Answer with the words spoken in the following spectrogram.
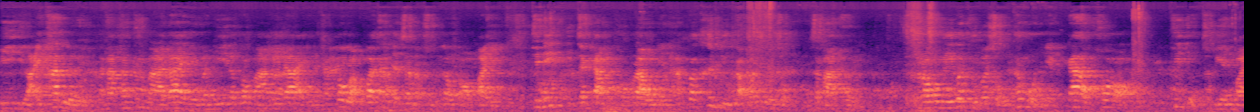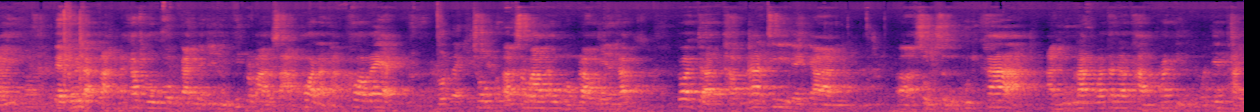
มีหลายท่านเลยนะครับทั้งที่มาได้ในวันนี้แล้วก็มาไม่ได้นะครับ ก็หวังว่าท่านจะสนับสนุนเราต่อไป ทีนี้กิจกรรมของเราเนี่ยนะครับก็ขึ้นอยู่กับวัตถุประสงค์ของสมาคม เรามีวัตถุประสงค์ทั้งหมดเนี่ย9ข้อที่จดทะเบียนไว้ แต่โดยหลักๆนะครับรวมๆกันเนี่ยจะอยู่ที่ประมาณ 3 ข้อหลักๆข้อแรกชมสมาคมของเราเนี่ยครับก็จะทำหน้าที่ในการส่งเสริมคุณค่าอนุรักษ์วัฒนธรรมพระกิ่งของประเทศไทย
